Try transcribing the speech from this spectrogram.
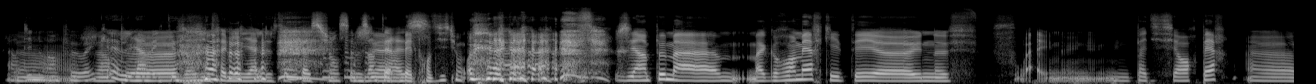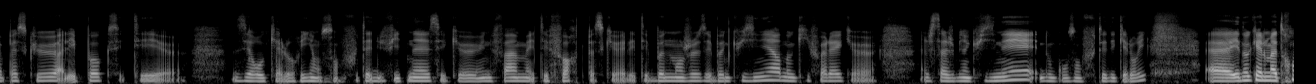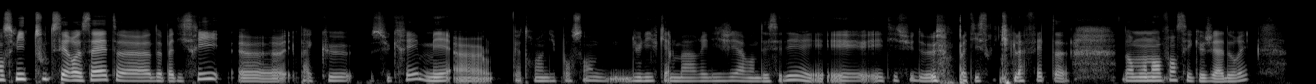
Alors dis-nous un peu, ouais, quel peu, lien avec tes origines familiales de cette passion Ça nous J'ai- Belle intéresse. transition. J'ai un peu ma, ma grand-mère qui était euh, une, une, une- pâtissière hors pair euh, parce que à l'époque c'était euh, zéro calorie, on s'en foutait du fitness et qu'une femme était forte parce qu'elle était bonne mangeuse et bonne cuisinière, donc il fallait qu'elle sache bien cuisiner, donc on s'en foutait des calories. Euh, et donc elle m'a transmis toutes ces recettes de pâtisserie, pas que sucrées, mais 90% du livre qu'elle m'a rédigé avant de décéder est, issu de pâtisseries qu'elle a faites euh, dans mon enfance et que j'ai adoré.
